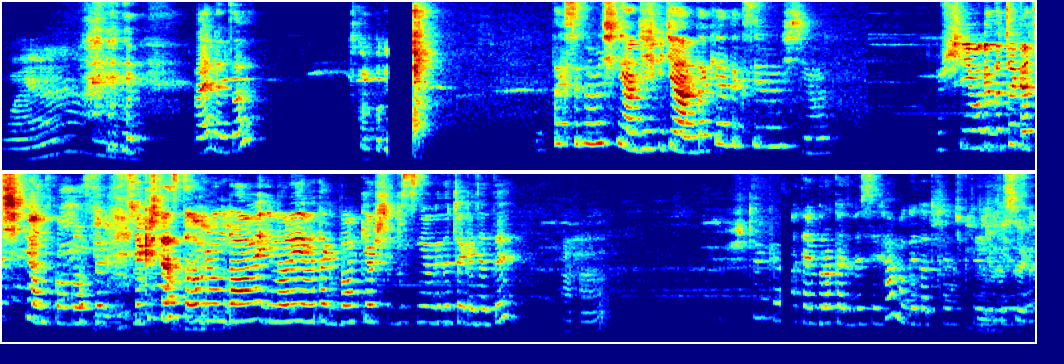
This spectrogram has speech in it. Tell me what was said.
Wow. Fajne, co? Skąd pod... Tak sobie myślałam, gdzieś widziałam takie, ale tak sobie myślałam. Już się nie mogę doczekać świąt po prostu. Jak już teraz to oglądamy i malujemy tak bombki, już się po prostu nie mogę doczekać, a ty? Mhm. Już czekam. A ten brokat wysycha? Mogę dotknąć? Który Nie wysycha.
